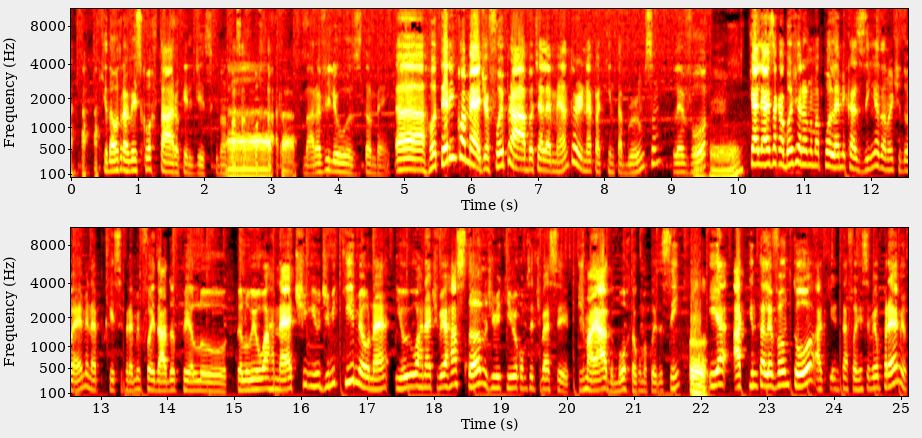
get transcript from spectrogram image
que da outra vez cortaram, que ele disse, que no ano passado ah, cortaram. Tá. Maravilhoso também. Uh, roteiro em comédia foi pra Abbott Elementary, né? Pra Quinta Brunson. Levou. Uhum. Que, aliás, acabou gerando uma polêmicazinha da noite do M, né? Porque esse prêmio foi dado pelo, pelo Will Arnett e o Jimmy Kimmel, né? E o Will Arnett veio arrastando o Jimmy Kimmel como se ele tivesse desmaiado, morto, alguma coisa assim. Uhum. E a, a Quinta levantou, a Quinta foi receber o prêmio,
